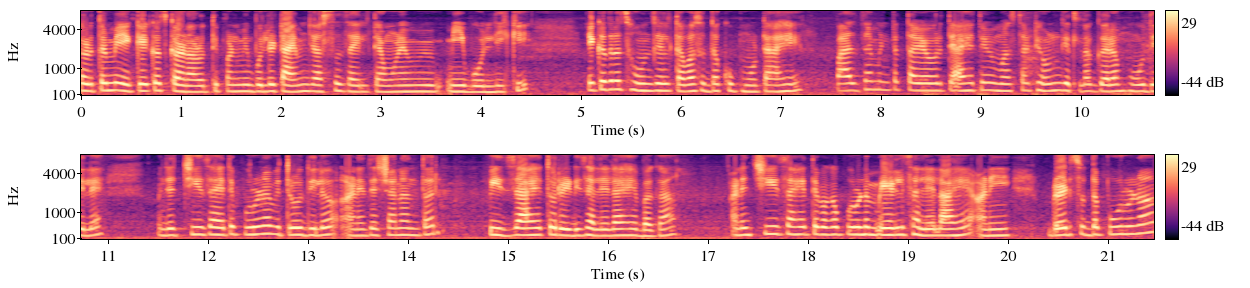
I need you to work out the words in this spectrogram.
खरं तर मी एक एकच करणार होती पण मी बोलली टाईम जास्त जाईल त्यामुळे मी मी बोलली की एकत्रच होऊन जाईल तवासुद्धा खूप मोठा आहे. पाच दहा मिनटात तव्यावरती आहे ते मी मस्त ठेवून घेतलं गरम होऊ दिले. म्हणजे चीज आहे ते पूर्ण वितळू दिलं आणि त्याच्यानंतर पिझ्झा आहे तो रेडी झालेला आहे बघा. आणि चीज आहे ते बघा पूर्ण मेल्ट झालेला आहे आणि ब्रेडसुद्धा पूर्ण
